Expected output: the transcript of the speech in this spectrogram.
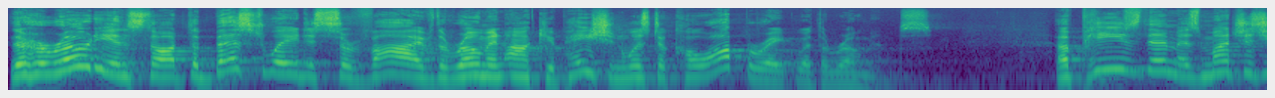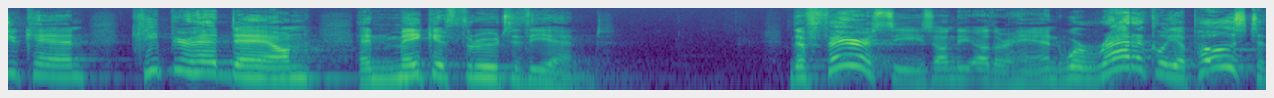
The Herodians thought the best way to survive the Roman occupation was to cooperate with the Romans. Appease them as much as you can, keep your head down, and make it through to the end. The Pharisees, on the other hand, were radically opposed to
